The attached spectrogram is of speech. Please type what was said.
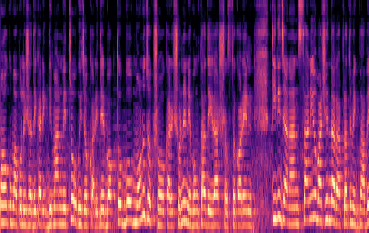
মহকুমা পুলিশ আধিকারিক ধীমান মিত্র অভিযোগকারীদের বক্তব্য, মনোযোগ সহকারে শোনেন এবং তাদের আশ্বস্ত করেন। তিনি জানান, স্থানীয় বাসিন্দারা প্রাথমিকভাবে,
